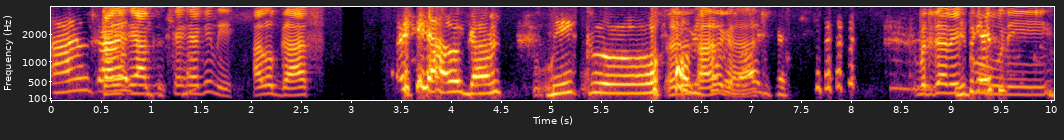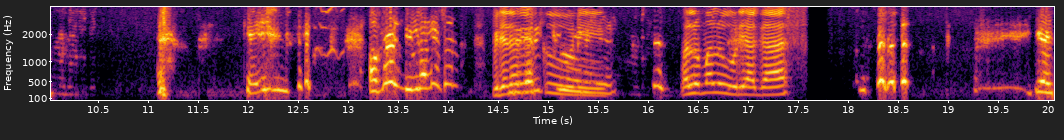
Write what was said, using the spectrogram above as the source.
Ah, Kayak kan. yang kayak yang ini. Halo gas. Iya, halo guys. Nico. Halo, beda lagi. Berdariku Gitu kayak- nih. Kayak apa yang dibilangnya San? Bidadari Bidadariku aku nih. Malu-malu dia gas. ya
